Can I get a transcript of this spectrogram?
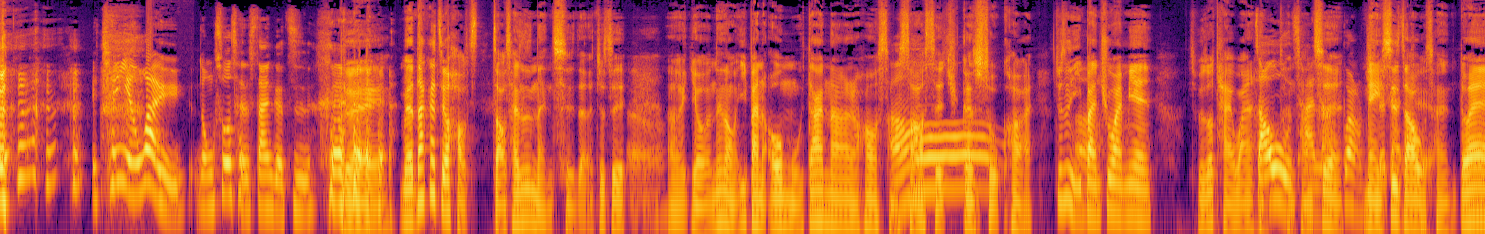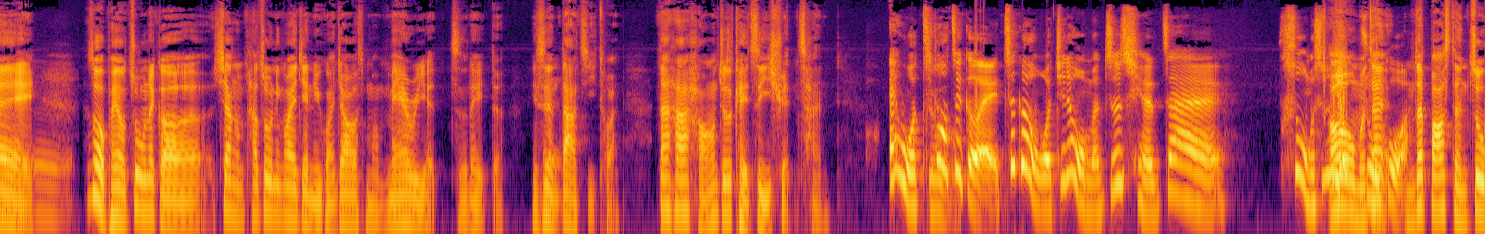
千言万语浓缩成三个字，对，没有，大概只有好早餐是能吃的，就是呃有那种一般的欧姆蛋啊，然后什么 sausage 跟薯块，就是你一般去外面。比如说台湾早午餐是美式早午餐，对。嗯，但是我朋友住那个，像他住另外一间旅馆叫什么 Marriott 之类的，也是很大集团，嗯、但他好像就是可以自己选餐。哎、欸，我知道这个、欸，哎就，这个我记得我们之前在，是我们是不是有住过、啊？哦、我们在我们在 Boston 住，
